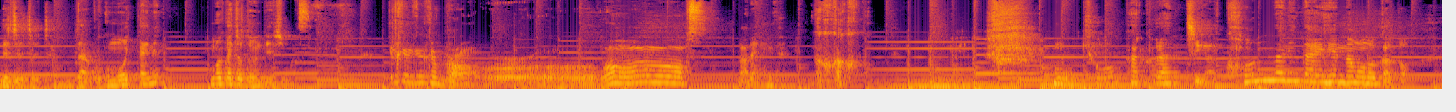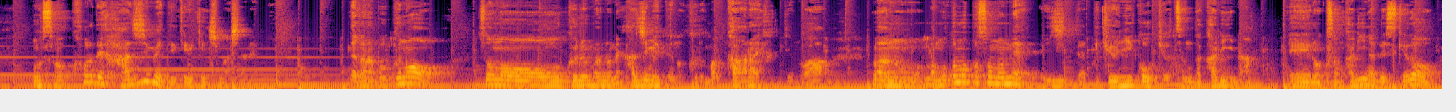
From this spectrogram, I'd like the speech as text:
て。で、じゃあじゃあじゃあじゃあ僕もう一回ね、もう一回ちょっと運転します。キルキルキルキルブロンブロンあれみたいな。カクカク。もう強化クラッチがこんなに大変なものかと。もうそこで初めて経験しましたね。だから僕の、その、車のね、初めての車、カーライフっていうのは、まあ、もともとそのね、いじってあって92後期を積んだカリーナ、A63 カリーナですけど、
